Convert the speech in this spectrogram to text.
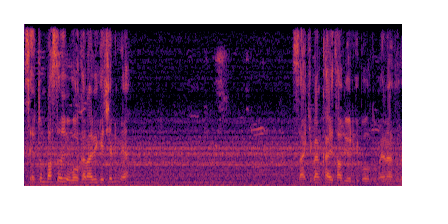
Sevtun basta Volkan abi geçelim ya. Sanki ben kayıt alıyor gibi oldum en arkada.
